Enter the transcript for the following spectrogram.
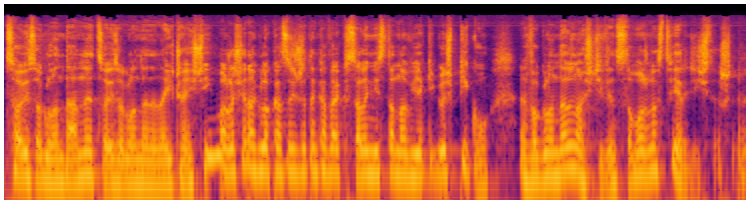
co jest oglądane, co jest oglądane najczęściej. Może się nagle okazać, że ten kawałek wcale nie stanowi jakiegoś piku w oglądalności, więc to można stwierdzić też, nie?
